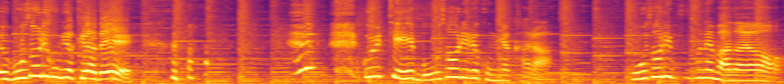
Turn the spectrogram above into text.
야, 모서리 공략해야 돼. 꿀팁, 모서리를 공략하라. 모서리 부분에 많아요.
